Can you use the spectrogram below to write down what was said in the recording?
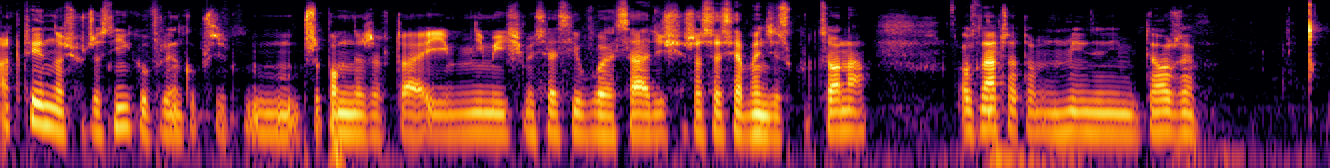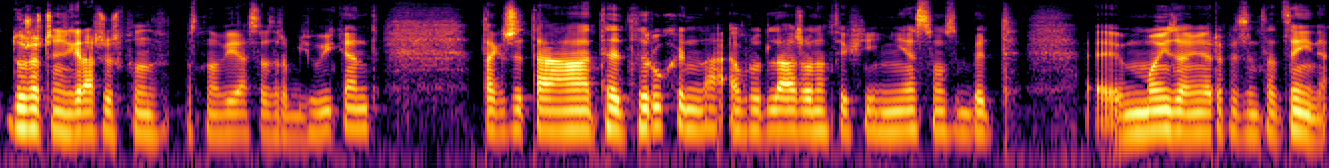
aktywność uczestników rynku. Przypomnę, że wczoraj nie mieliśmy sesji w USA, dzisiejsza sesja będzie skrócona. Oznacza to innymi to, że Duża część graczy już postanowiła sobie zrobić weekend, także ta, te ruchy na eurodolarze one w tej chwili nie są zbyt e, moim zdaniem reprezentacyjne.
